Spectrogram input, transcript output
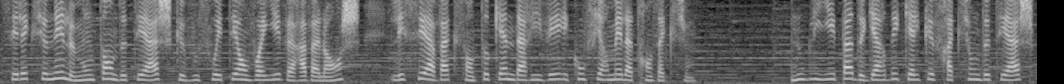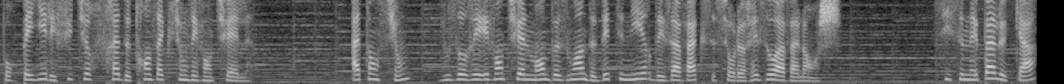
Sélectionnez le montant d'ETH que vous souhaitez envoyer vers Avalanche, laissez AVAX en token d'arrivée et confirmez la transaction. N'oubliez pas de garder quelques fractions d'ETH pour payer les futurs frais de transaction éventuels. Attention, vous aurez éventuellement besoin de détenir des AVAX sur le réseau Avalanche. Si ce n'est pas le cas,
